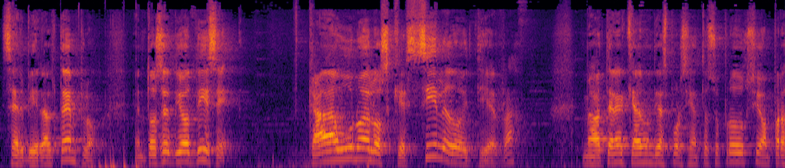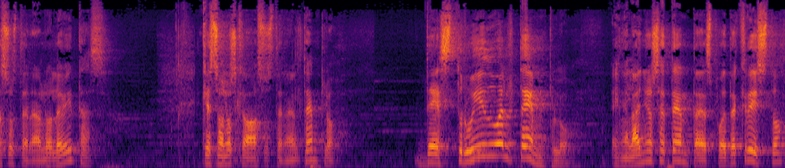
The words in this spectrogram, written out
servir al templo. Entonces Dios dice, cada uno de los que sí le doy tierra, me va a tener que dar un 10% de su producción para sostener a los levitas, que son los que van a sostener el templo. Destruido el templo en el año 70 después de Cristo,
